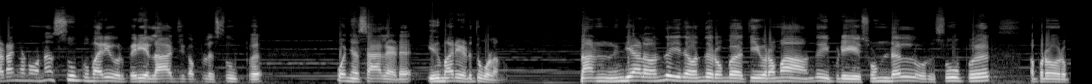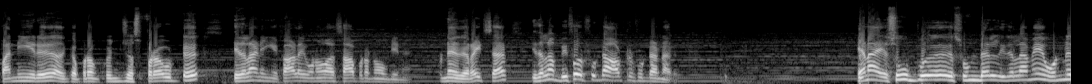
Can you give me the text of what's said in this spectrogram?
அடங்கணும்னா சூப்பு மாதிரி ஒரு பெரிய லார்ஜ் கப்பில் சூப்பு கொஞ்சம் சாலடு இது மாதிரி எடுத்துக்கொள்ளணும். நான் இந்தியாவில் வந்து இதை வந்து ரொம்ப தீவிரமாக வந்து இப்படி சுண்டல் ஒரு சூப்பு அப்புறம் ஒரு பன்னீர் அதுக்கப்புறம் கொஞ்சம் ஸ்ப்ரவுட்டு இதெல்லாம் நீங்கள் காலை உணவாக சாப்பிடணும் அப்படின்னு. உடனே இது ரைட் சார் இதெல்லாம் பிஃபோர் ஃபுட்டா ஆஃப்டர் ஃபுட்டானாரு ஏன்னா சூப்பு சுண்டல் இதெல்லாமே ஒன்று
